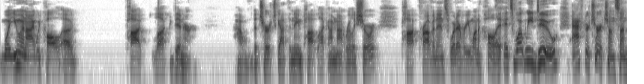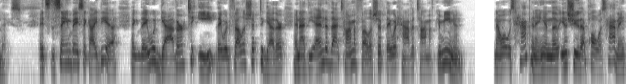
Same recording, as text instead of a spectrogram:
what you and I would call a potluck dinner. How the church got the name potluck, I'm not really sure. Pot providence, whatever you want to call it. It's what we do after church on Sundays. It's the same basic idea. They would gather to eat, they would fellowship together, and at the end of that time of fellowship, they would have a time of communion. Now, what was happening and the issue that Paul was having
